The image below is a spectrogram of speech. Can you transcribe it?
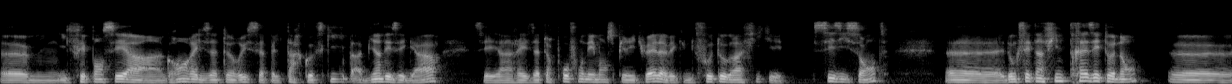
il fait penser à un grand réalisateur russe qui s'appelle Tarkovsky à bien des égards. C'est un réalisateur profondément spirituel avec une photographie qui est saisissante. donc c'est un film très étonnant, euh,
